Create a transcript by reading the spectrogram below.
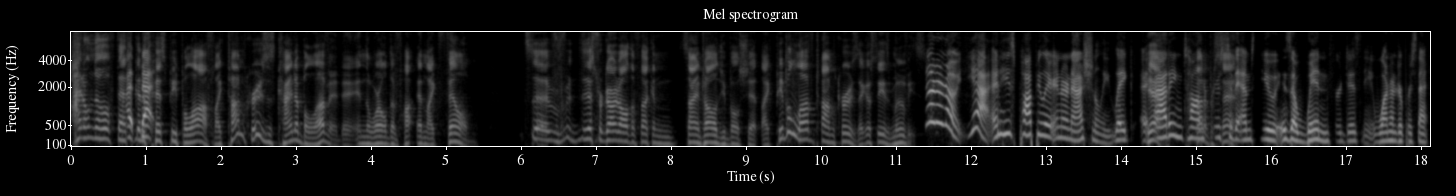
I don't know if that's Uh, going to that- piss people off. Like Tom Cruise is kind of beloved in the world of and like film. It's, uh, disregard all the fucking Scientology bullshit. Like people love Tom Cruise. They go see his movies. No, no, no. Yeah, and he's popular internationally. Like Yeah, adding Tom Cruise to the MCU is a win for Disney, one hundred percent.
